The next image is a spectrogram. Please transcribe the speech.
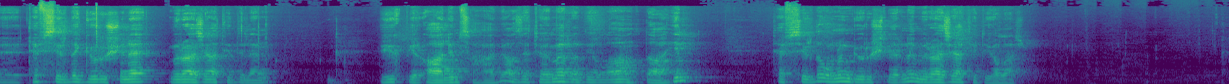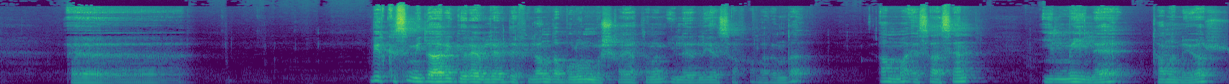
e, tefsirde görüşüne müracaat edilen büyük bir alim sahabi Hazreti Ömer radıyallahu anh dahil tefsirde onun görüşlerine müracaat ediyorlar. Ee, Bir kısım idari görevlerde filan da bulunmuş hayatının ilerleyen safhalarında. Ama esasen ilmiyle tanınıyor.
